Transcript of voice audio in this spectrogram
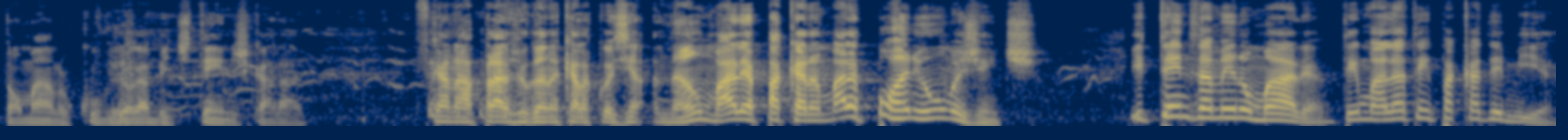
tomar no cu jogar beach tênis, caralho. Ficar na praia jogando aquela coisinha. Não, malha pra caramba, malha porra nenhuma, gente. E tênis também não malha. Tem malhar, tem pra academia.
